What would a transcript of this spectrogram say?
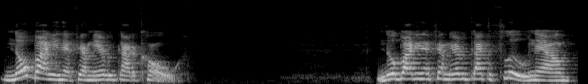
Nobody in that family ever got a cold. Nobody in that family ever got the flu. Now,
